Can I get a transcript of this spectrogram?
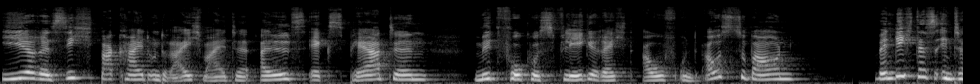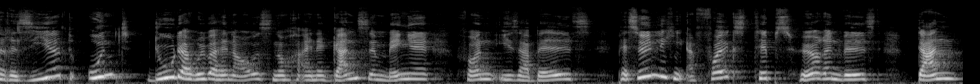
ihre Sichtbarkeit und Reichweite als Expertin mit Fokus Pflegerecht auf und auszubauen wenn dich das interessiert und du darüber hinaus noch eine ganze Menge von Isabels persönlichen Erfolgstipps hören willst, dann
